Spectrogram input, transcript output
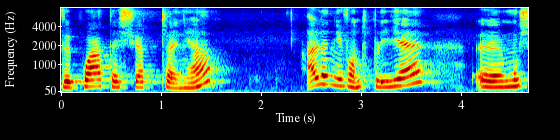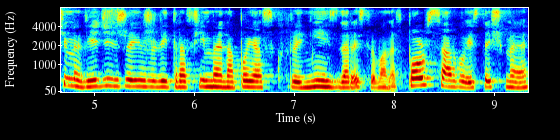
wypłatę świadczenia, ale niewątpliwie y, musimy wiedzieć, że jeżeli trafimy na pojazd, który nie jest zarejestrowany w Polsce, albo jesteśmy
